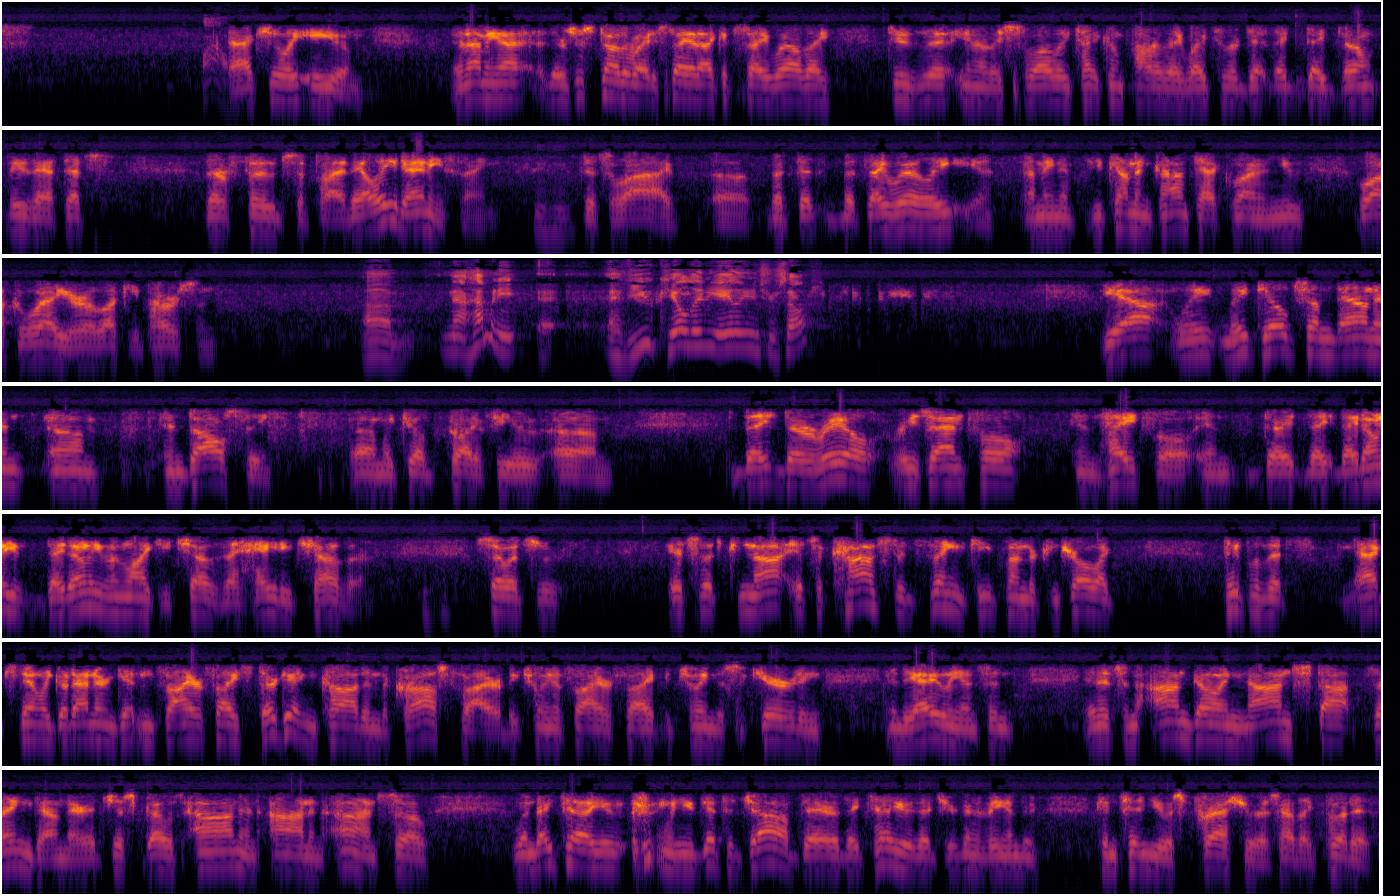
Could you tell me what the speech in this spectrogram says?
Wow. Actually eat them. And I mean, I, there's just another way to say it. I could say, well, they do the, you know, they slowly take them apart. They wait till they're dead. They they don't do that. That's their food supply. They'll eat anything mm-hmm. that's alive, uh, but the, but they will eat you. I mean, if you come in contact with one and you walk away, you're a lucky person. Um, now, how many uh, have you killed any aliens yourself? Yeah, we we killed some down in um, in Dulce. Um, we killed quite a few. Um, they they're real resentful and hateful, and they they they don't even they don't even like each other. They hate each other. Mm-hmm. So it's a it's a not it's a constant thing to keep under control. Like people that accidentally go down there and get in firefights, they're getting caught in the crossfire between a firefight between the security and the aliens, and and it's an ongoing, nonstop thing down there. It just goes on and on and on. So when they tell you when you get the job there, they tell you that you're going to be under continuous pressure, is how they put it.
